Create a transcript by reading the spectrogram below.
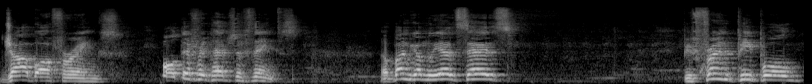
job offerings, all different types of things. Rabban Gamliel says, befriend people,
